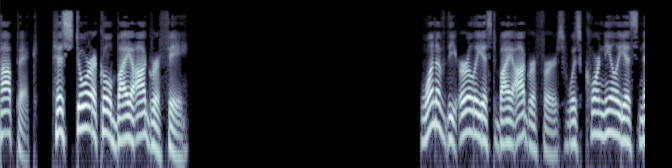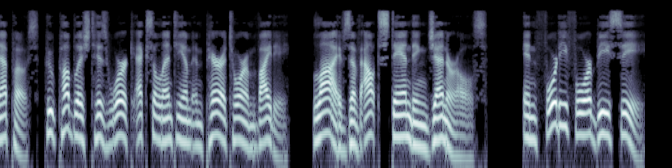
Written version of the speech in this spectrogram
Topic: Historical biography. One of the earliest biographers was Cornelius Nepos, who published his work Excellentium Imperatorum Vitae, Lives of Outstanding Generals, in 44 BC.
